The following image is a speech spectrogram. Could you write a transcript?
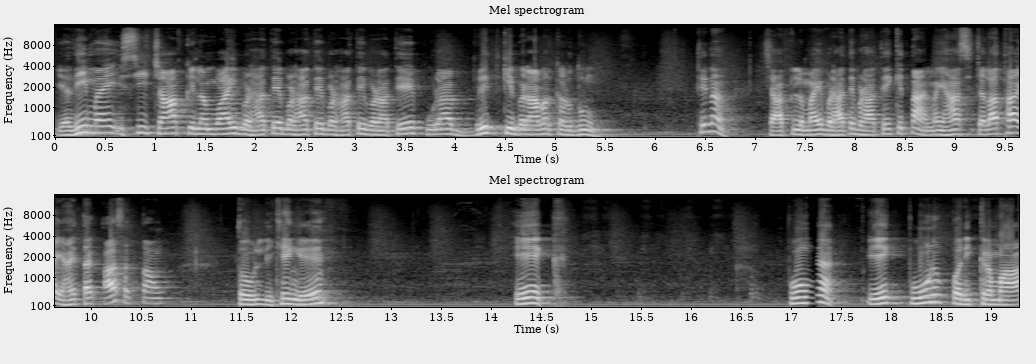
यदि मैं इसी चाप की लंबाई बढ़ाते बढ़ाते बढ़ाते बढ़ाते पूरा वृत्त के बराबर कर दूँ, ठीक ना? चाप की लंबाई बढ़ाते बढ़ाते कितना है? मैं यहाँ से चला था, यहाँ तक आ सकता हूँ। तो लिखेंगे, एक पूर्ण एक पूर्ण परिक्रमा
